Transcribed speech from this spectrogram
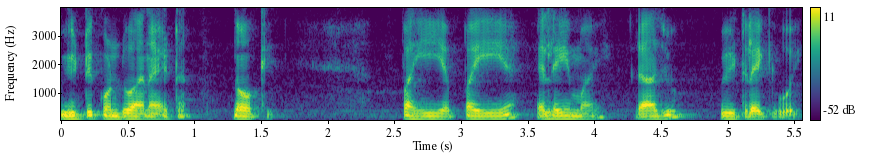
വീട്ടിൽ കൊണ്ടുപോകാനായിട്ട് നോക്കി. പയ്യെ പയ്യെ ഇലയുമായി രാജു വീട്ടിലേക്ക് പോയി.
